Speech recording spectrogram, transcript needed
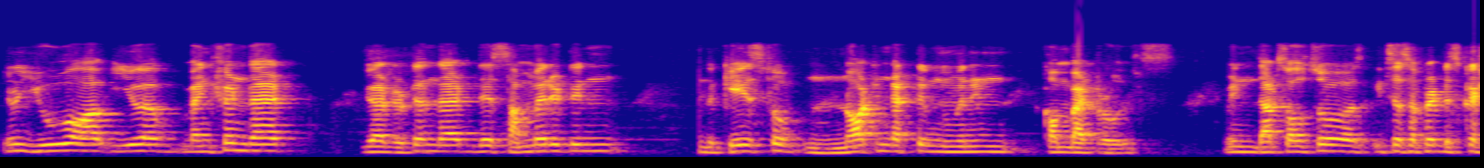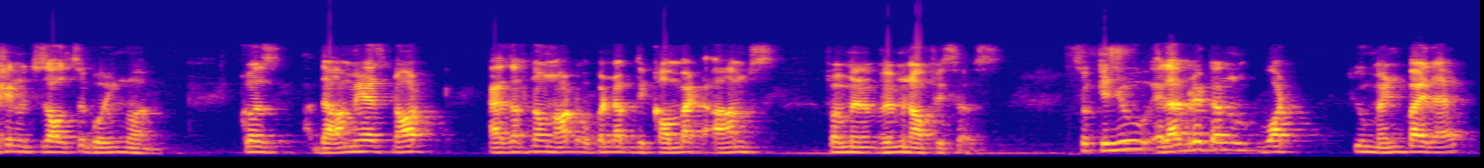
You know, you are you have mentioned that you have written that there's some merit in, in the case of not inducting women in combat roles. I mean, that's also it's a separate discussion which is also going on because the army has not, as of now, not opened up the combat arms for women, officers. So, can you elaborate on what you meant by that?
